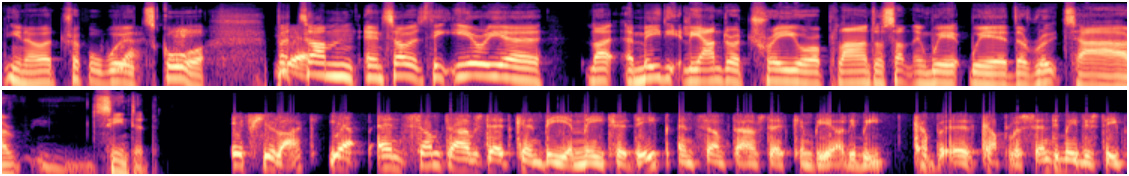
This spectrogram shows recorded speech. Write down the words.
you know a triple word Yeah. score. But Yeah. um and so it's the area like immediately under a tree or a plant or something where where the roots are centered. If you like, yeah. And sometimes that can be a meter deep, and sometimes that can be only be a couple of centimeters deep.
